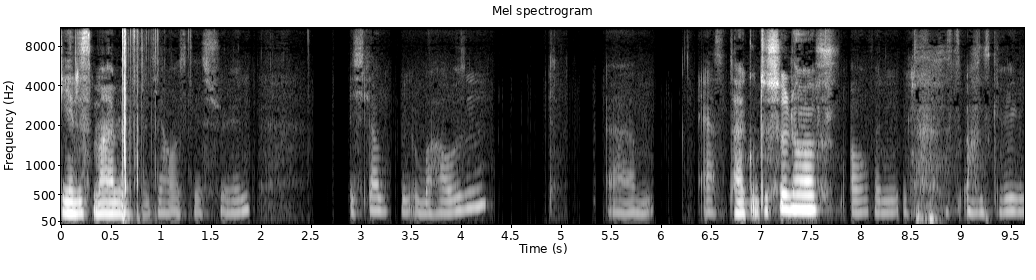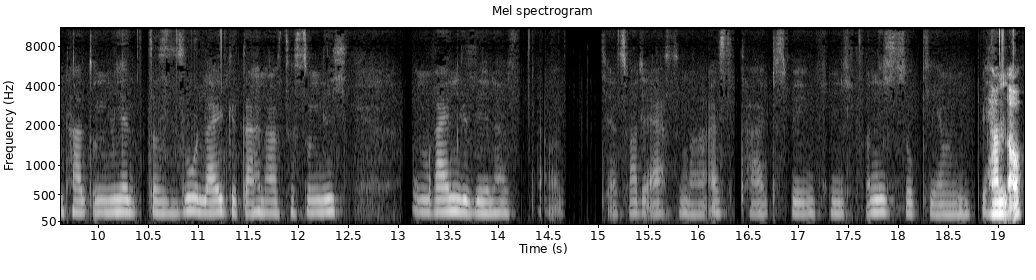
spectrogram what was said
jedes Mal, wenn ich mit dir rausgehe, ist schön. Ich glaube, ich bin Oberhausen. Ähm, erster Tag in Düsseldorf, auch wenn es uns geregnet hat und mir das so leid getan hat, dass du nicht im Rhein gesehen hast. Ja, es war der erste Mal, erste Tag, deswegen finde ich, fand ich es okay. Und wir haben auch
